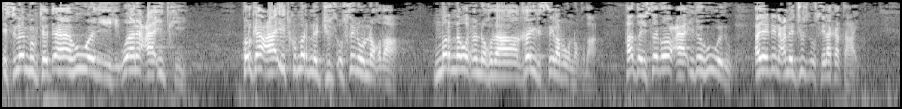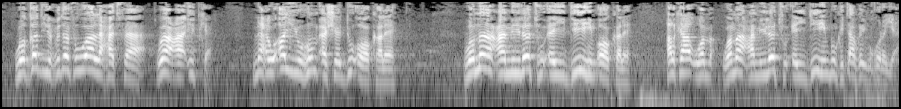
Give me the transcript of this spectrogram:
isla mubtadaha huwadiihi waana caa'idkii. Kolkaa caa'idku marna juz-u siluu noqdaa. Marna wuxuu noqdaa hayr sila noqdaa hadda isagoo caa'ido huwadu ayay dhinacna juz-u sila ka tahay. Waqad yuxdafu waa la xadfaa waa caa'idka naxwu ayuhum ashaddu oo kale. Wamaa camilatu aydiihim oo kale. Halkaa wamaa camilatu aydiihim buu kitaabkaygu qorayaa.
